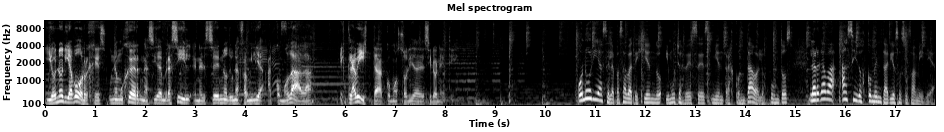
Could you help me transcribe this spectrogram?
y Honoria Borges, una mujer nacida en Brasil en el seno de una familia acomodada, esclavista, como solía decir Onetti. Honoria se la pasaba tejiendo y muchas veces, mientras contaba los puntos, largaba ácidos comentarios a su familia.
